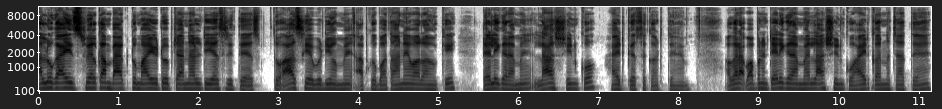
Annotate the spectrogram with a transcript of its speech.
Hello guys, welcome back to my YouTube channel T S Ritesh. तो आज के वीडियो में आपको बताने वाला हूँ कि टेलीग्राम में लास्ट सीन को हाइड कैसे करते हैं। अगर आप अपने टेलीग्राम में लास्ट सीन को हाइड करना चाहते हैं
